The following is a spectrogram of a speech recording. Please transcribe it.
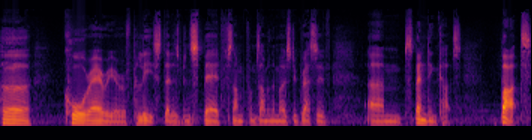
her core area of police that has been spared some, from some of the most aggressive um, spending cuts. But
